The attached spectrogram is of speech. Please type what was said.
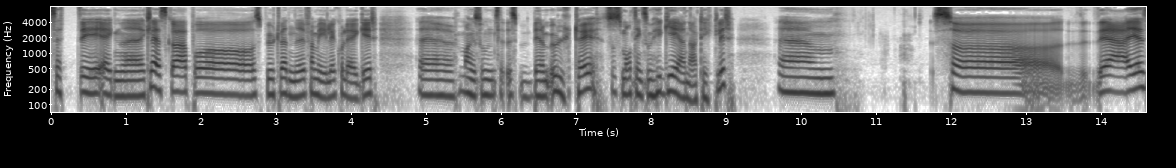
sett i egne klesskap og spurt venner, familie, kolleger. Eh, mange som ber om ulltøy. Så små ting som hygieneartikler. Eh, så er, jeg,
